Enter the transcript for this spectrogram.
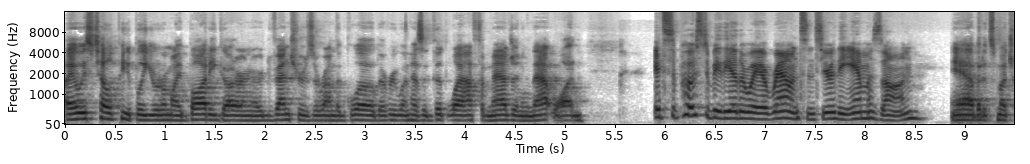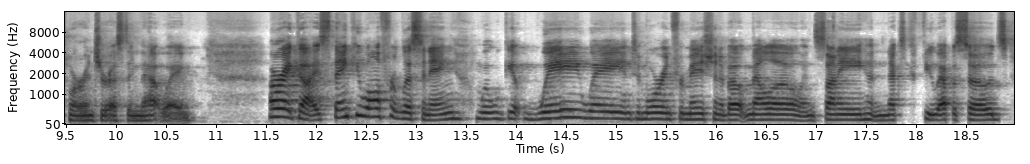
I always tell people you were my bodyguard on our adventures around the globe. Everyone has a good laugh imagining that one. It's supposed to be the other way around since you're the Amazon. Yeah, but it's much more interesting that way. All right, guys, thank you all for listening. We'll get way, way into more information about Mello and Sonny in the next few episodes.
